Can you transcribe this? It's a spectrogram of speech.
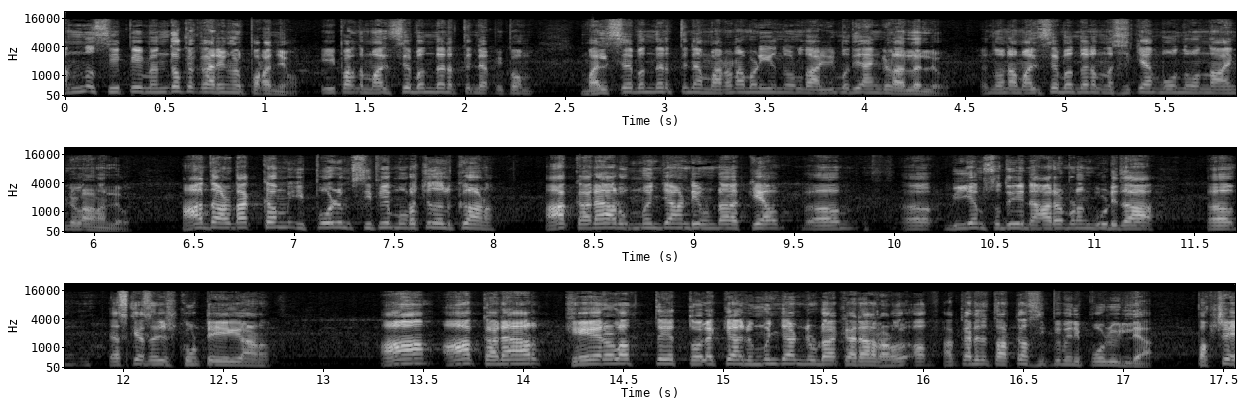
അന്ന് സി പി എം എന്തൊക്കെ കാര്യങ്ങൾ പറഞ്ഞു? ഈ പറഞ്ഞ മത്സ്യബന്ധനത്തിന്റെ ഇപ്പം മത്സ്യബന്ധനത്തിന്റെ മരണമണി എന്നുള്ള അഴിമതി ആംഗിൾ അല്ലല്ലോ. എന്ന് പറഞ്ഞാൽ മത്സ്യബന്ധനം നശിക്കാൻ പോകുന്ന ഒന്ന ആംഗിളാണല്ലോ അതടക്കം ഇപ്പോഴും സി പി എം ഉറച്ചു നിൽക്കുകയാണ്. ആ കരാർ ഉമ്മൻചാണ്ടി ഉണ്ടാക്കിയ വി എം സുധീൻ ആരോപണം കൂടി എസ് കെ സതീഷ് കോട്ട് ചെയ്യുകയാണ്. ആ ആ കരാർ കേരളത്തെ തുലയ്ക്കാൻ ഉമ്മൻചാണ്ടിയുടെ കരാറാണ് അക്കാര്യത്തിൽ തർക്കം സി പി എമ്മിന് ഇപ്പോഴും ഇല്ല പക്ഷേ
